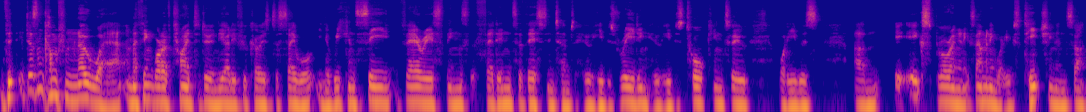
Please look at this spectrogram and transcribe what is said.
that it doesn't come from nowhere. And i think what i've tried to do in the early foucault is to say well you know we can see various things that fed into this in terms of who he was reading who he was talking to what he was um, exploring and examining what he was teaching and so on.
